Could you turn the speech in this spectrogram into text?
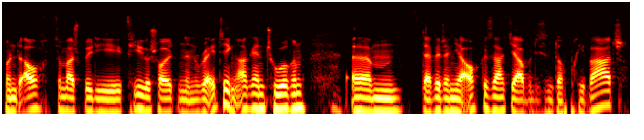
Und auch zum Beispiel die vielgescholtenen Ratingagenturen, ähm, da wird dann ja auch gesagt, ja, aber die sind doch privat.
